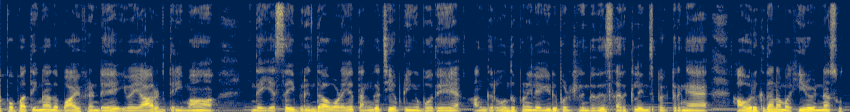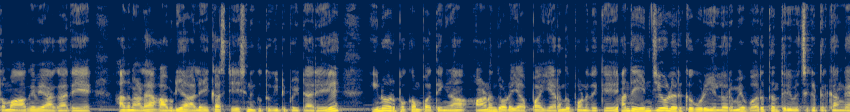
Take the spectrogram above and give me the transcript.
அப்போ பார்த்தீங்கன்னா அந்த பாய் ஃப்ரெண்டு இவ யாருன்னு தெரியுமா? இந்த எஸ்ஐ பிருந்தாவோடைய தங்கச்சி அப்படிங்கும்போது அங்கே ரோந்து பணியில் ஈடுபட்டு இருந்தது சர்க்கிள் இன்ஸ்பெக்டருங்க அவருக்கு தான் நம்ம ஹீரோயின்னா சுத்தமாக ஆகவே ஆகாது. அதனால் அப்படியே அலேக்கா ஸ்டேஷனுக்கு தூக்கிட்டு போயிட்டாரு. இன்னொரு பக்கம் பார்த்தீங்கன்னா ஆனந்தோடைய அப்பா இறந்து போனதுக்கு அந்த என்ஜிஓவில் இருக்கக்கூடிய எல்லாருமே வருத்தம் தெரிவிச்சுக்கிட்டு இருக்காங்க.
